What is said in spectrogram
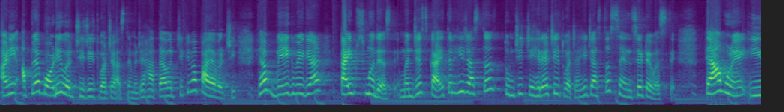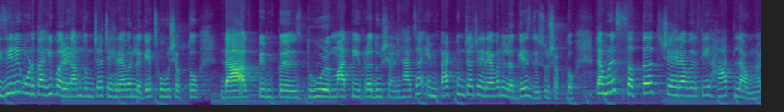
आणि आपल्या बॉडीवरची जी त्वचा असते म्हणजे हातावरची किंवा पायावरची ह्या वेगवेगळ्या टाईप्समध्ये असते. म्हणजेच काय? तर ही जास्त तुमची चेहऱ्याची त्वचा ही जास्त सेन्सिटिव्ह असते. त्यामुळे इझिली कोणताही परिणाम तुमच्या चेहऱ्यावर लगेच होऊ शकतो. डाग पिंपल्स धूळ माती प्रदूषण ह्याचा इम्पॅक्ट तुमच्या चेहऱ्यावर लगेच दिसू शकतो. त्यामुळे सतत चेहऱ्यावरती हात लावणं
